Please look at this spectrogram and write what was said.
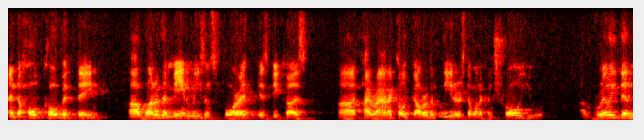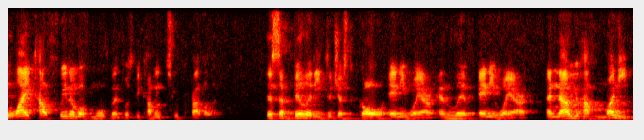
and the whole COVID thing uh, one of the main reasons for it is because uh, tyrannical government leaders that want to control you uh, really didn't like how freedom of movement was becoming too prevalent. This ability to just go anywhere and live anywhere. And now you have money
